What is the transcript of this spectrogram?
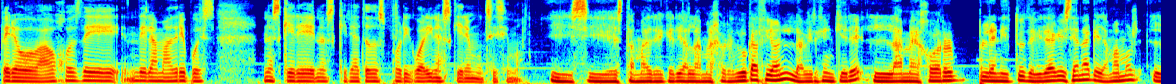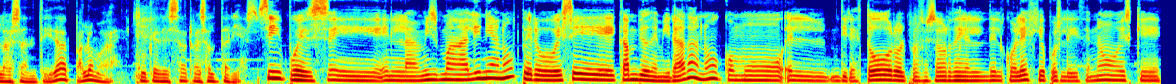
pero a ojos de, de la Madre, pues nos quiere, nos quiere a todos por igual y nos quiere muchísimo. Y si esta madre quería la mejor educación, la Virgen quiere la mejor plenitud de vida cristiana que llamamos la santidad. Paloma, ¿tú qué resaltarías? Sí, pues eh, en la misma línea, ¿no? Pero ese cambio de mirada, ¿no? Como el director o el profesor del, del colegio, pues le dice, no, es que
